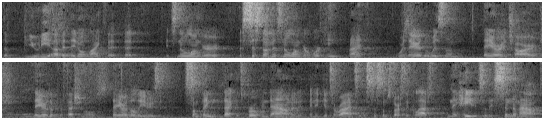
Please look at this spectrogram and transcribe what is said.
the beauty of it. They don't like that, that it's no longer, the system is no longer working, right? We're there, the wisdom. They are in charge. They are the professionals. They are the leaders. Something that gets broken down and it, and it gets awry. And so the system starts to collapse and they hate it. So they send them out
